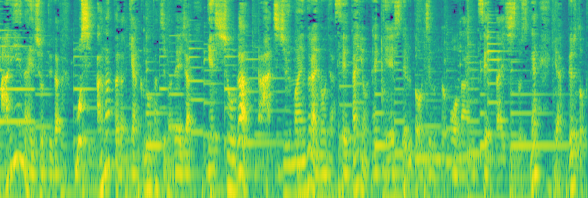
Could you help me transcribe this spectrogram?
ありえないでしょって言ったら、もしあなたが逆の立場で、じゃあ、月賞が80万円ぐらいの、じゃあ整体院をね、経営してると、自分のオーナー整体師としてね、やってると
